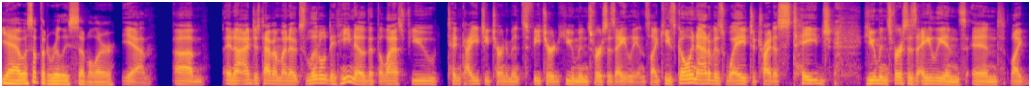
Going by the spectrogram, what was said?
Yeah, it was something really similar. yeah. Um, and I just have in my notes, little did he know that the last few Tenkaichi tournaments featured humans versus aliens. Like he's going out of his way to try to stage humans versus aliens, and like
